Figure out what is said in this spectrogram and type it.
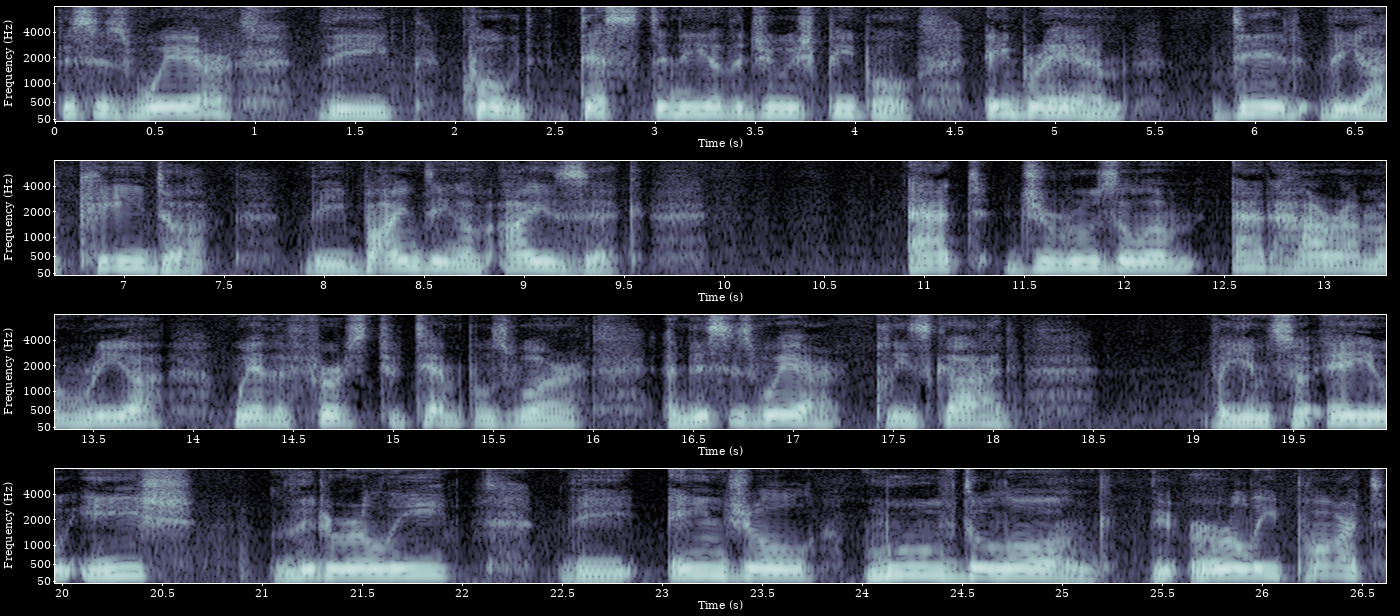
This is where the quote destiny of the Jewish people. Abraham did the Akedah, the binding of Isaac at Jerusalem, at Har Moriah, where the first two temples were. And this is where, please God, Vayimtso'eu Ish, literally, the angel moved along the early part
